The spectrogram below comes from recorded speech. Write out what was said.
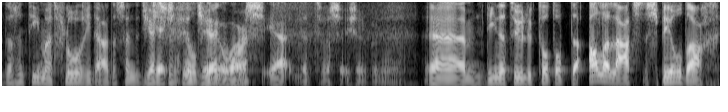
dat is een team uit Florida. Dat zijn de Jacksonville, Jaguars. Ja, dat was is ook een. eh, Ehm, die natuurlijk tot op de allerlaatste speeldag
